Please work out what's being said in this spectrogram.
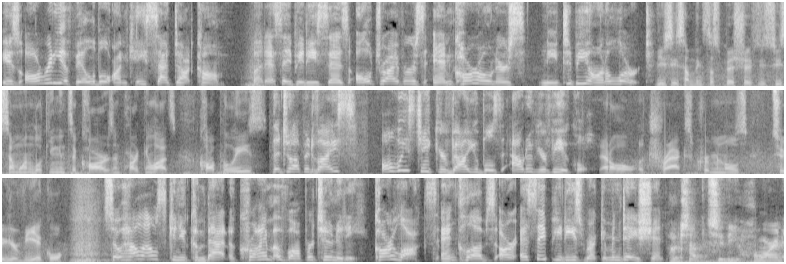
is already available on KSAT.com. But SAPD says all drivers and car owners need to be on alert. If you see something suspicious, you see someone looking into cars and parking lots, call police. The top advice always take your valuables out of your vehicle. That all attracts criminals to your vehicle. So, how else can you combat a crime of opportunity? Car locks and clubs are SAPD's recommendation. Hooks up to the horn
